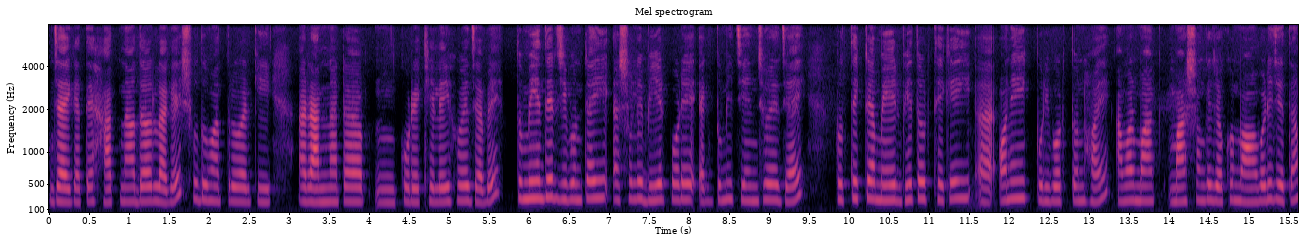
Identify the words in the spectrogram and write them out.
জায়গাতে হাত না দেওয়ার লাগে। শুধুমাত্র আর কি রান্নাটা করে খেলেই হয়ে যাবে। তো মেয়েদের জীবনটাই আসলে বিয়ের পরে একদমই চেঞ্জ হয়ে যায়। প্রত্যেকটা মেয়ের ভেতর থেকেই অনেক পরিবর্তন হয়। আমার মা, মার সঙ্গে যখন মামাবাড়ি যেতাম,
